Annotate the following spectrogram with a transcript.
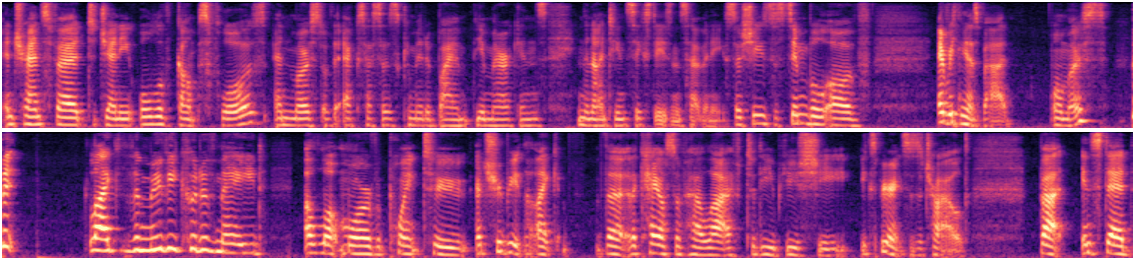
and transferred to Jenny all of Gump's flaws and most of the excesses committed by the Americans in the 1960s and 70s. So she's a symbol of everything that's bad, almost. But like the movie could have made a lot more of a point to attribute like the the chaos of her life to the abuse she experienced as a child but instead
